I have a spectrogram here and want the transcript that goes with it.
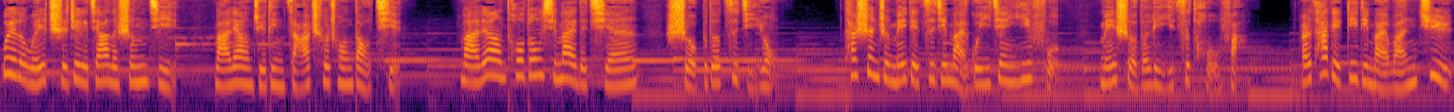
为了维持这个家的生计。马亮决定砸车窗盗窃。马亮偷东西卖的钱舍不得自己用，他甚至没给自己买过一件衣服，没舍得理一次头发。而他给弟弟买玩具、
